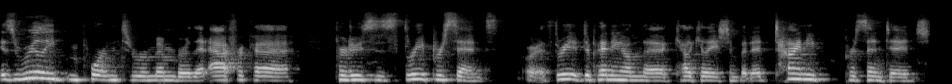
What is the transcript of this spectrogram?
it's really important to remember that Africa produces 3% or 3 depending on the calculation but a tiny percentage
